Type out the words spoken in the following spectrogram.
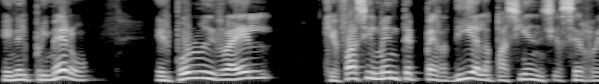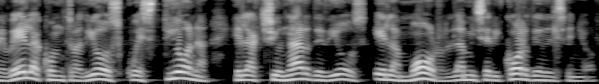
En el primero, el pueblo de Israel que fácilmente perdía la paciencia, se revela contra Dios, cuestiona el accionar de Dios, el amor, la misericordia del Señor,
